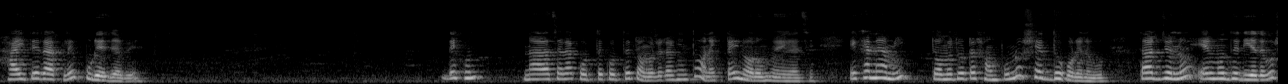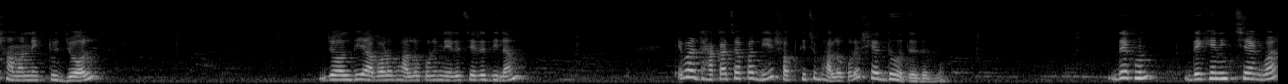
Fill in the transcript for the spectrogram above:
হাইতে রাখলে পুড়ে যাবে। দেখুন, নাড়াচাড়া করতে করতে টমেটোটা কিন্তু অনেকটাই নরম হয়ে গেছে। এখানে আমি টমেটোটা সম্পূর্ণ সেদ্ধ করে নেব। তার জন্য এর মধ্যে দিয়ে দেবো সামান্য একটু জল। জল দিয়ে আবারও ভালো করে নেড়ে চেড়ে দিলাম। এবার ঢাকা চাপা দিয়ে সব কিছু ভালো করে সেদ্ধ হতে দেব। দেখুন, দেখে নিচ্ছি একবার।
